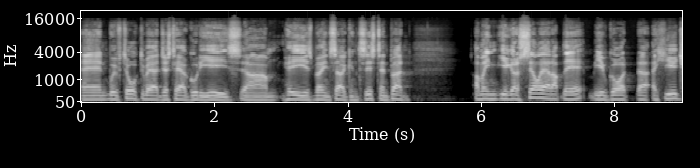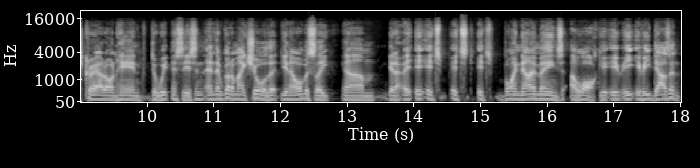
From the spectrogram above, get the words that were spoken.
and we've talked about just how good he is. Um, he has been so consistent, but. I mean, you've got a sellout up there. You've got uh, a huge crowd on hand to witness this, and, and they've got to make sure that you know. Obviously, um, you know, it, it's it's it's by no means a lock. If, if he doesn't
